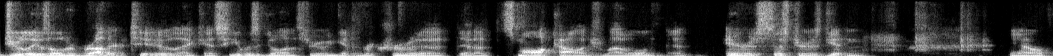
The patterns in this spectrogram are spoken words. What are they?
Julia's older brother too, like as he was going through and getting recruited at, at a small college level, and, and, here his sister is getting, you know,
